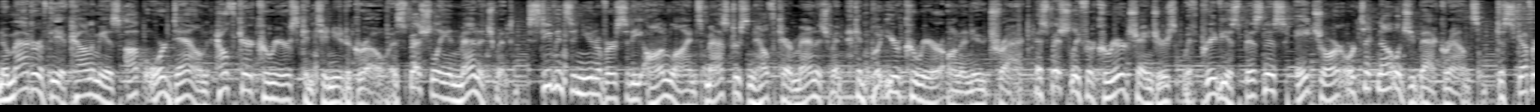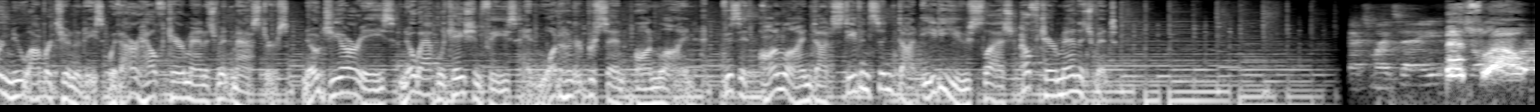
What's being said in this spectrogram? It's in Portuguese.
No matter if the economy is up or down, healthcare careers continue to grow, especially in management. Stevenson University Online's Masters in Healthcare Management can put your career on a new track, especially for career changers with previous business, HR, or technology backgrounds. Discover new opportunities with our Healthcare Management Masters. No GREs, no application fees, and 100% online. Visit online.stevenson.edu slash healthcare management. Pessoal,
